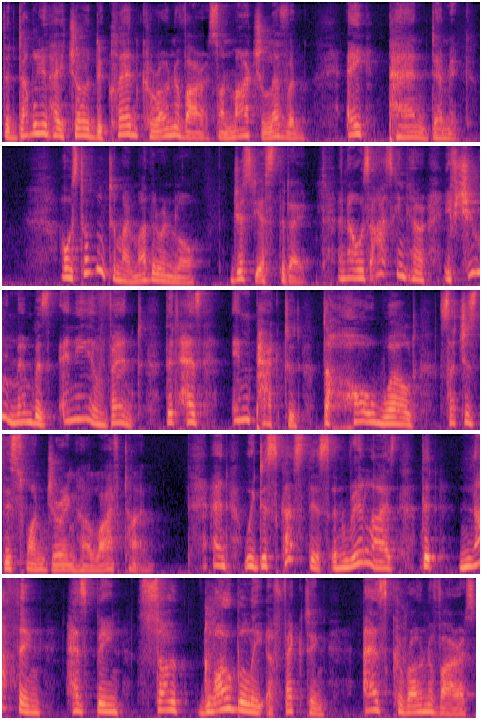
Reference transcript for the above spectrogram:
the WHO declared coronavirus on March 11, a pandemic. I was talking to my mother in law just yesterday, and I was asking her if she remembers any event that has impacted the whole world, such as this one during her lifetime. And we discussed this and realized that nothing has been so globally affecting as coronavirus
